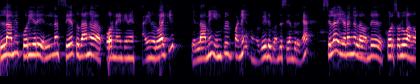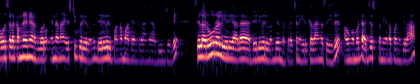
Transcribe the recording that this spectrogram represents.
எல்லாமே கொரியர் எல்லாம் சேர்த்து தாங்க ஃபோர் நைன்ட்டி நைன் ஐநூறுரூவாய்க்கு எல்லாமே இன்க்ளூட் பண்ணி உங்கள் வீடுக்கு வந்து சேர்ந்துருங்க. சில இடங்களில் வந்து கொ- சொல்லுவாங்க ஒரு சில கம்ப்ளைண்ட் எனக்கு வரும். என்னன்னா எஸ்டி கொரியர் வந்து டெலிவரி பண்ண மாட்டேன்றாங்க அப்படின்னு சொல்லி. சில ரூரல் ஏரியாவில் டெலிவரி வந்து இந்த பிரச்சனை இருக்கதாங்க செய்யுது. அவங்க மட்டும் அட்ஜஸ்ட் பண்ணி என்ன பண்ணிக்கலாம்?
